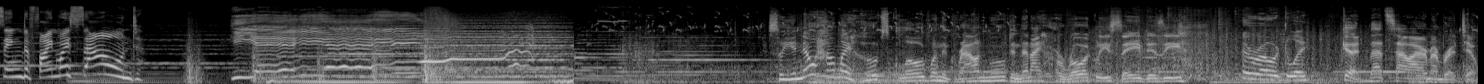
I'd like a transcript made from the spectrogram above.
sing to find my sound. So you know how my hooves glowed when the ground moved and then I heroically saved Izzy? Heroically. Good, that's how I remember it too.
